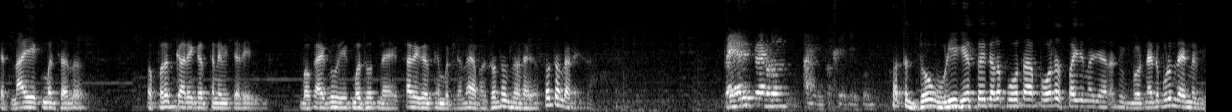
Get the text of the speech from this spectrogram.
त्यात नाही एकमत झालं. परत कार्यकर्त्यांना विचारेन. बा काय करू एकमत होत नाही. कार्यकर्ते म्हटलं नाही आपण स्वतंत्र लढायचं स्वतंत्र लढायचं तयारी तुझ्याकडून आहे पक्षाची एकूण. आता जो उडी घेतोय त्याला पोहता पोहलंच पाहिजे ना जरा नाही तर बुडून जाईल ना मी.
